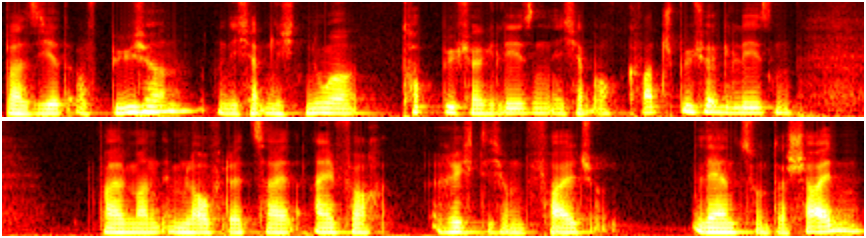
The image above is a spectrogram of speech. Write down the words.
basiert auf Büchern und ich habe nicht nur Top-Bücher gelesen, ich habe auch Quatschbücher gelesen, weil man im Laufe der Zeit einfach richtig und falsch lernt zu unterscheiden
